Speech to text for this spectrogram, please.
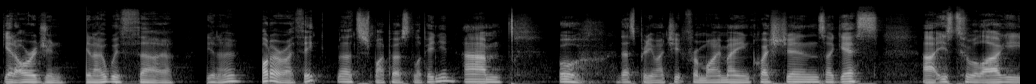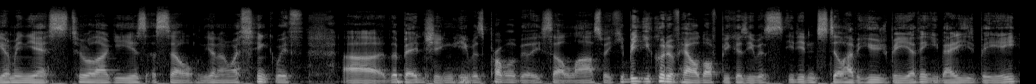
get Origin, you know, with, uh, you know, Potter, I think. That's just my personal opinion. Um, oh, that's pretty much it from my main questions, I guess. Uh, is Tuilagi? I mean, yes, Tuilagi is a sell. You know, I think with uh, the benching, he was probably a sell last week. But you could have held off because he was he didn't still have a huge BE. I think he made his BE,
